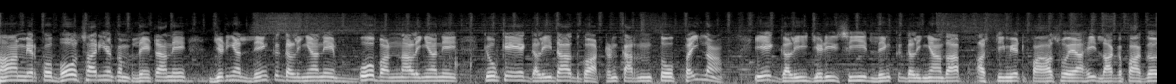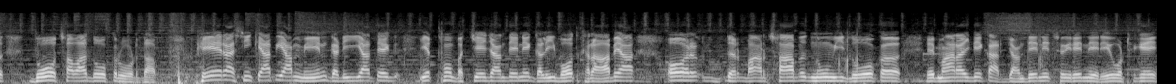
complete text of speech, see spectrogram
ਹਾਂ, ਮੇਰੇ ਕੋਲ ਬਹੁਤ ਸਾਰੀਆਂ ਕੰਪਲੇਂਟਾਂ ਨੇ, ਜਿਹੜੀਆਂ ਲਿੰਕ ਗਲੀਆਂ ਨੇ, ਉਹ ਬਣਨ ਵਾਲੀਆਂ ਨੇ, ਕਿਉਂਕਿ ਇਹ ਗਲੀ ਦਾ ਉਦਘਾਟਨ ਕਰਨ ਤੋਂ ਪਹਿਲਾਂ ਇਹ ਗਲੀ ਜਿਹੜੀ ਸੀ ਲਿੰਕ ਗਲੀਆਂ ਦਾ ਐਸਟੀਮੇਟ ਪਾਸ ਹੋਇਆ ਸੀ ਲਗਭਗ 2.5 ਕਰੋੜ ਦਾ। ਫਿਰ ਅਸੀਂ ਕਿਹਾ ਵੀ ਆ ਮੇਨ ਗਲੀ ਆ ਤੇ ਇੱਥੋਂ ਬੱਚੇ ਜਾਂਦੇ ਨੇ, ਗਲੀ ਬਹੁਤ ਖਰਾਬ ਆ ਔਰ ਦਰਬਾਰ ਸਾਹਿਬ ਨੂੰ ਵੀ ਲੋਕ, ਇਹ ਮਹਾਰਾਜ ਦੇ ਘਰ ਜਾਂਦੇ ਨੇ, ਸਵੇਰੇ ਹਨੇਰੇ ਉੱਠ ਕੇ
